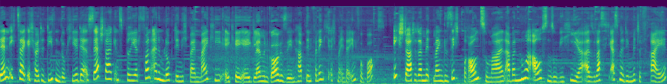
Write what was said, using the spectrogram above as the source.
Denn ich zeige euch heute diesen Look hier, der ist sehr stark inspiriert von einem Look, den ich bei Mikey aka Glam Gore gesehen habe. Den verlinke ich euch mal in der Infobox. Ich starte damit, mein Gesicht braun zu malen, aber nur außen, so wie hier. Also lasse ich erstmal die Mitte frei.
